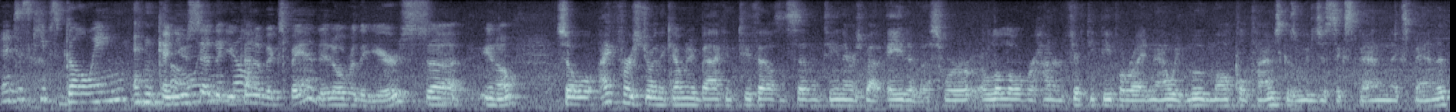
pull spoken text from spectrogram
It just keeps going and going And you said that and you kind of expanded over the years, uh, you know? So I first joined the company back in 2017. There was about eight of us. We're a little over 150 people right now. We've moved multiple times because we've just expanded and expanded.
